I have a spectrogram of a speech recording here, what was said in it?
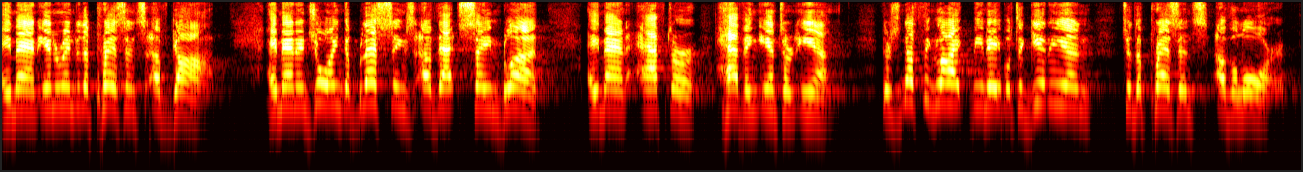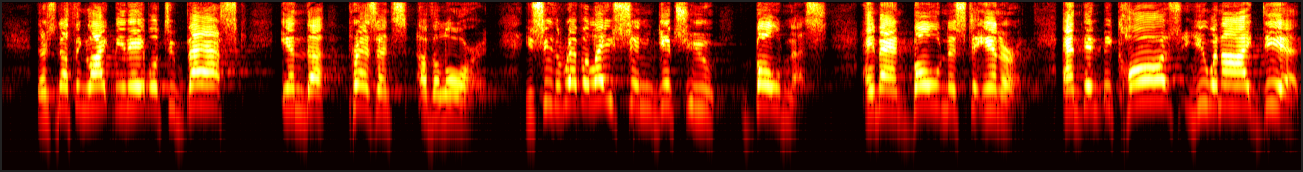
Amen. Enter into the presence of God. Amen. Enjoying the blessings of that same blood. Amen. After having entered in. There's nothing like being able to get in to the presence of the Lord. There's nothing like being able to bask in the presence of the Lord. You see, the revelation gets you boldness. Amen. Boldness to enter. And then because you and I did,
